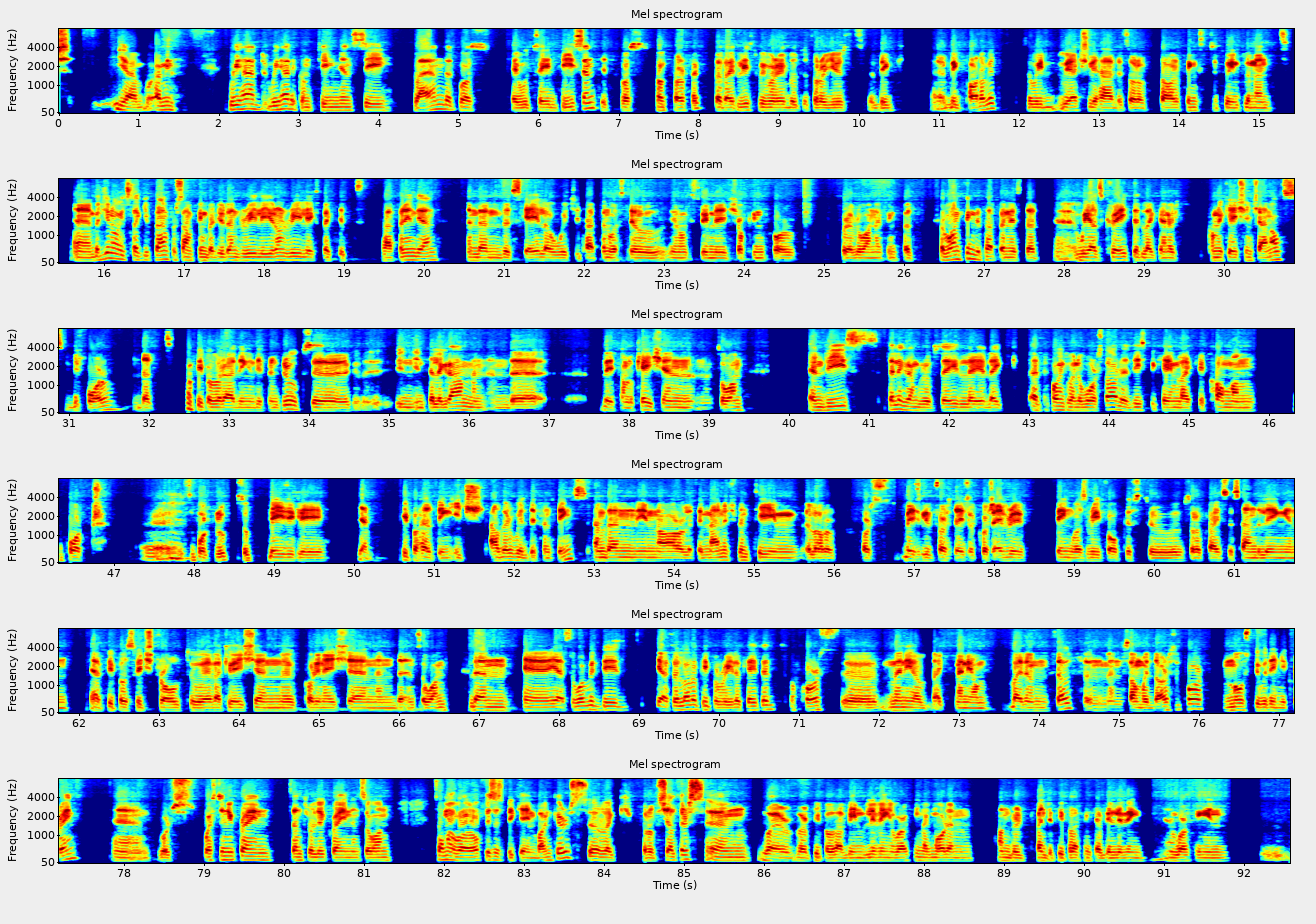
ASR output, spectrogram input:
yeah, I mean, we had we had a contingency plan that was, I would say, decent. It was not perfect, but at least we were able to sort of use a big, a big part of it. So we we actually had a sort of sort of things to, to implement. Um, but you know, it's like you plan for something, but you don't really you don't really expect it to happen in the end. And then the scale of which it happened was still you know extremely shocking for for everyone i think. But but one thing that happened is that uh, we had created like kind of communication channels before that people were adding in different groups uh, in, in telegram and, and uh, based on location and so on. And these telegram groups they lay like at the point when the war started these became like a common support uh, mm. support group so basically yeah people helping each other with different things. And then in our, let's say, management team, a lot of, of course, basically the first days, of course, everything was refocused to sort of crisis handling and yeah, people switched role to evacuation, uh, coordination, and and so on. Then, uh, yeah, so what we did, yeah, so a lot of people relocated, of course, uh, many of like many on by themselves and, and some with our support, mostly within Ukraine and towards Western Ukraine, central Ukraine and so on. Some of our offices became bunkers, uh, like sort of shelters, um, where where people have been living and working. Like more than 120 people, I think, have been living and working in,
